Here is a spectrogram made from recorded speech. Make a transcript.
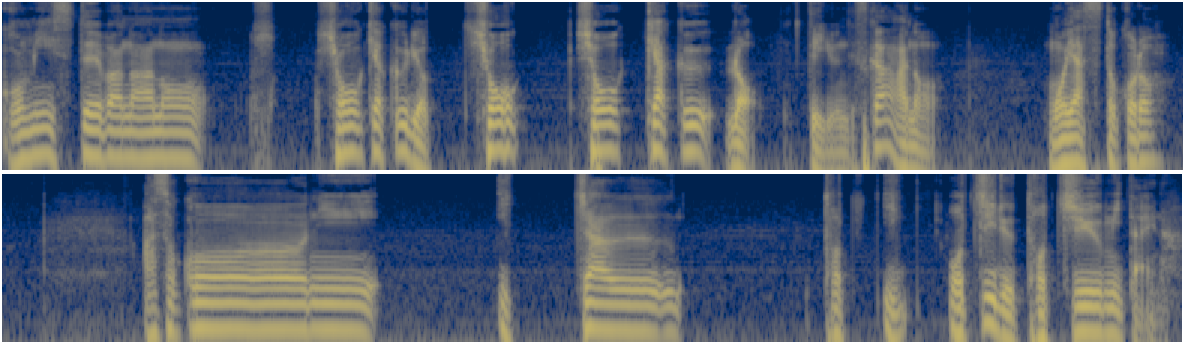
ゴミ捨て場のあの焼却炉焼焼却炉っていうんですか？あの燃やすところ。あそこに行っちゃうとい落ちる途中みたいな。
